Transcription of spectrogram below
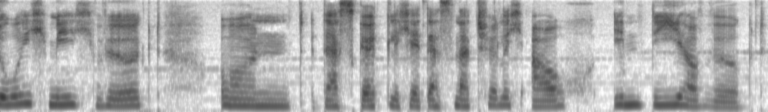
durch mich wirkt und das Göttliche, das natürlich auch in dir wirkt.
